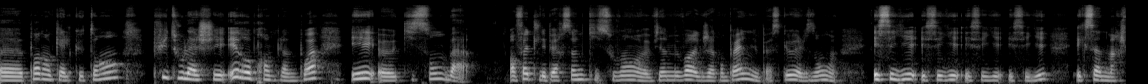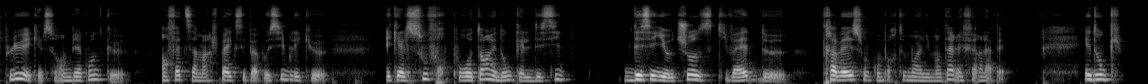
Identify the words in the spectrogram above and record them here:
euh, pendant quelques temps, puis tout lâcher et reprendre plein de poids, et qui sont bah, en fait les personnes qui souvent viennent me voir et que j'accompagne parce qu'elles ont essayé, essayé, essayé, essayé, et que ça ne marche plus, et qu'elles se rendent bien compte que en fait ça marche pas et que c'est pas possible, et que et qu'elles souffrent pour autant, et donc qu'elles décident d'essayer autre chose, qui va être de travailler sur le comportement alimentaire et faire la paix. Et donc,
